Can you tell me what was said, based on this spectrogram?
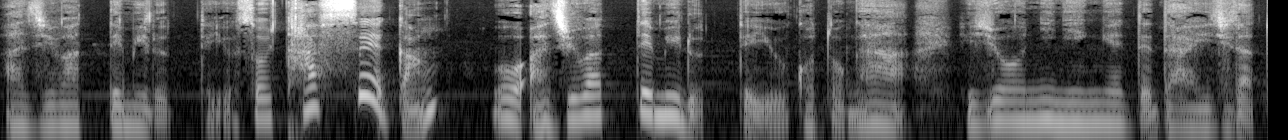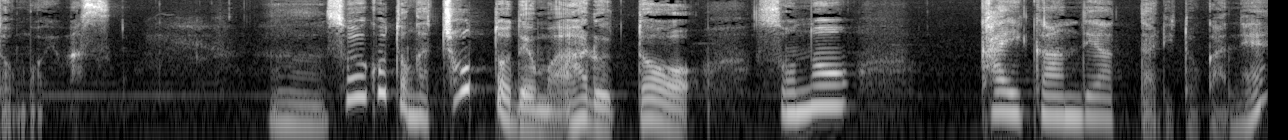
味わってみるっていうそういう達成感を味わってみるっていうことが非常に人間って大事だと思います、うん、そういうことがちょっとでもあるとその快感であったりとかね、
